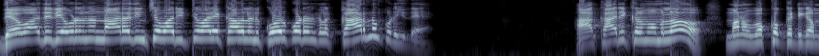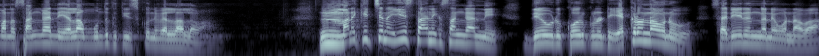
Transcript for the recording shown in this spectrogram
దేవాది దేవుడు నన్ను ఆరాధించే వారు ఇట్టివారే కావాలని కోరుకోవడానికి గల కారణం కూడా ఇదే. ఆ కార్యక్రమంలో మనం ఒక్కొక్కటిగా మన సంఘాన్ని ఎలా ముందుకు తీసుకుని వెళ్ళాలో. మనకిచ్చిన ఈ స్థానిక సంఘాన్ని దేవుడు కోరుకున్నట్టు ఎక్కడున్నావు నువ్వు? శరీరంగానే ఉన్నావా?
